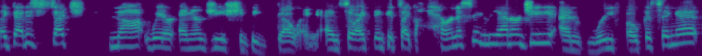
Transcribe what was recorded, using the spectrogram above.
Like that is such not where energy should be going. And so I think it's like harnessing the energy and refocusing it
